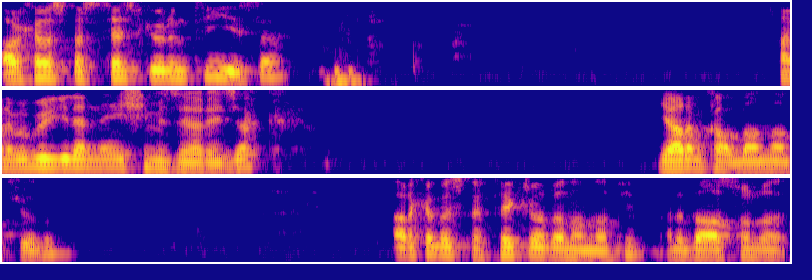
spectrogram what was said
Arkadaşlar ses görüntü iyiyse hani bu bilgiler ne işimize yarayacak? Yarım kaldı anlatıyordum. Arkadaşlar tekrardan anlatayım. Hani daha sonra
